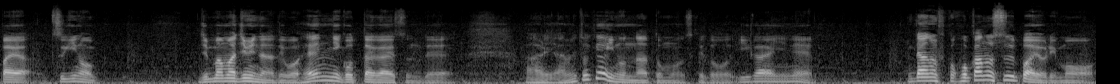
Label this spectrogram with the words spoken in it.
ぱい次の順番待ちみたいなとこ変にごった返すんであれやめときゃいいのになと思うんですけど意外にね。であの他のスーパーよりも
